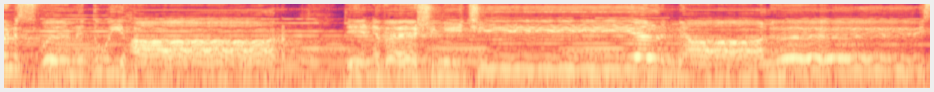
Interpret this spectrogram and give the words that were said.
în Sfântui Har, Din veșnicii El ne-a ales,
